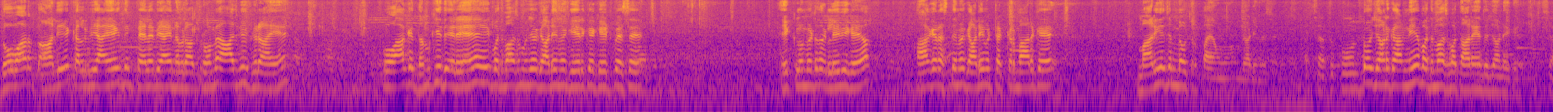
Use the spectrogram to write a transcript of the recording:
दो बार आ लिए कल भी आए, एक दिन पहले भी आए नवरात्रों में, आज भी फिर आए हैं। वो आके धमकी दे रहे हैं, एक बदमाश मुझे गाड़ी में घेर के गेट पे से एक किलोमीटर तक ले भी गया, आगे रास्ते में गाड़ी में टक्कर मार के मारी है जब मैं उतर पाया हूँ गाड़ी में से। अच्छा तो कौन? कोई जानकार नहीं है बदमाश बता रहे हैं तो जाने के। अच्छा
